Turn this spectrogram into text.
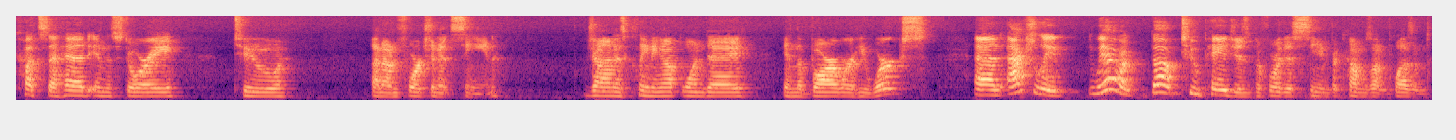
cuts ahead in the story to an unfortunate scene. John is cleaning up one day in the bar where he works. And actually, we have about two pages before this scene becomes unpleasant.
